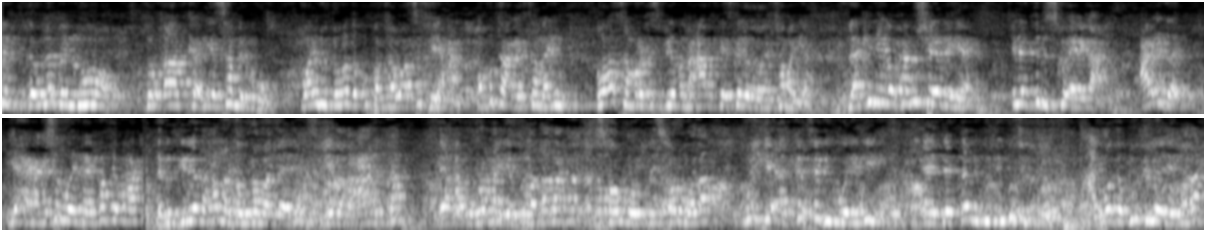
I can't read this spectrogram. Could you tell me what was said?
dawladaynu nuno dulqaadka iyo samirku. Waa inuu dawladda ku bartaa waa si fiican. Waan ku taageersana in loo samro xisbiyada macaarifka iska yoyoytamaya laakiin iyaga waxaan u sheegayaa inay dib isku eegaan. Cayda iyo xagaagashada way reebanta waxaa nabadgelyada hala dhowra baa leeyahay. Xisbiyada macaarifka ee caruuraha iyo dumarada ishorwada wixii aad ka tegi weydiin ee dee danigu iigu jirto. Waddanku wuxuu leeyahay madax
